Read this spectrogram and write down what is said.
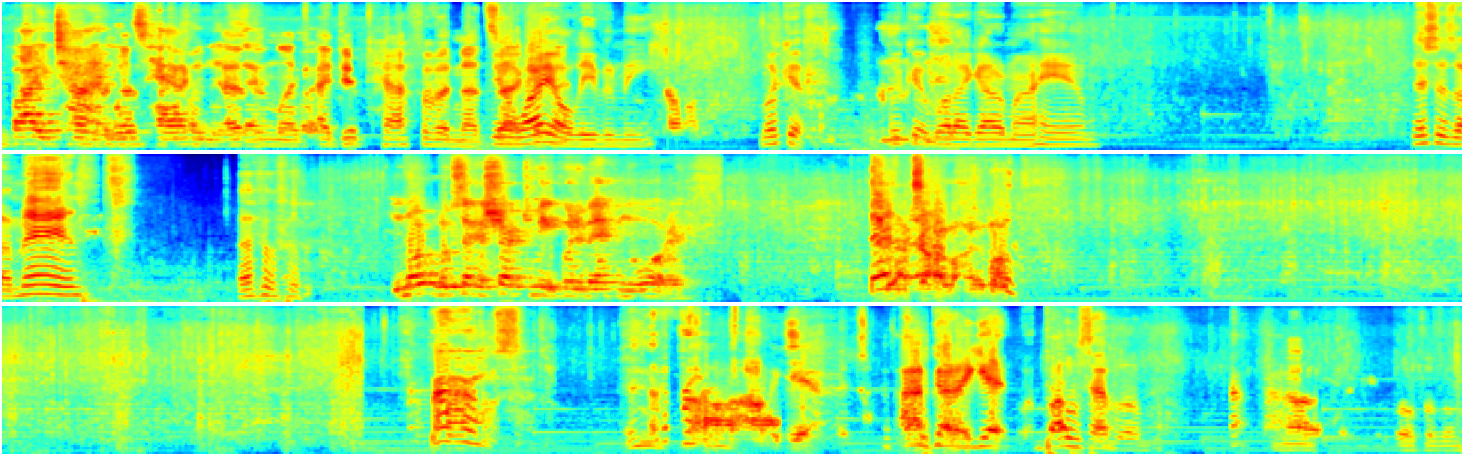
by time what's half a As nutsack? in, like, I dipped half of a nut Yo, sack. why in y'all leaving me? Look at, look at what I got in my hand. This is a man. Nope, looks like a shark to me. Put it back in the water. That's a shark. Barrels in the front. Oh yeah, I'm gonna get both of them. No, both of them.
